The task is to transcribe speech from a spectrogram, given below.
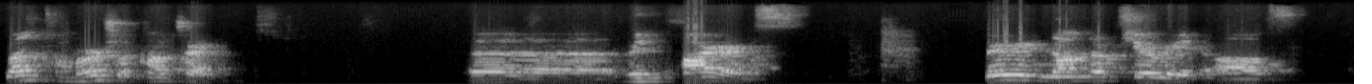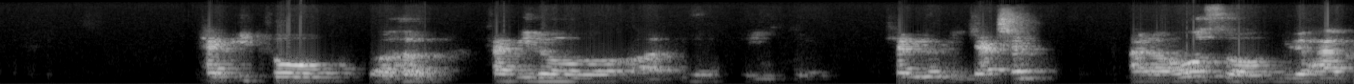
one commercial contract uh, requires very longer period of capital uh, capital uh, in, in, capital injection, and also you have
